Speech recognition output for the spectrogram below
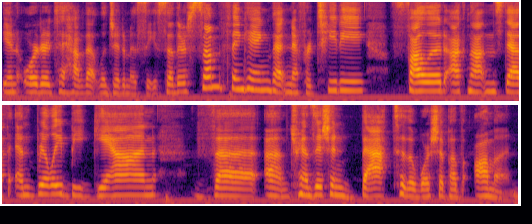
in order to have that legitimacy so there's some thinking that nefertiti followed akhenaten's death and really began the um, transition back to the worship of amun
